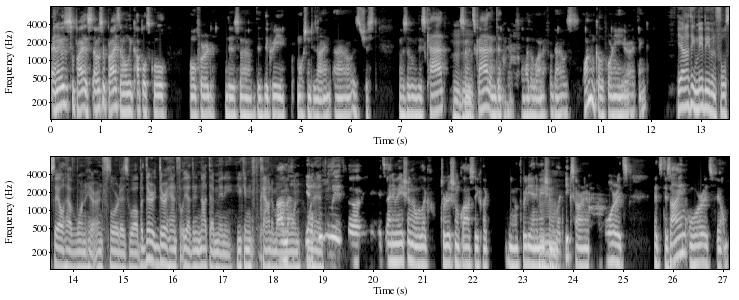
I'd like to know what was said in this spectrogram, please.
And I was surprised. I was surprised that only a couple school offered this uh, the degree of motion design. Uh, it was just it was this SCAD, mm-hmm. so it's SCAD, and then there's another one. I forgot. It was one in California here, I think. Yeah, I think maybe even Full Sail have one here in Florida as well, but they're they're a handful. Yeah, they're not that many. You can count them all um, on one, yeah, one hand. Usually it's, uh, it's animation or like traditional classic, like you know 3D animation, mm-hmm. like Pixar, or it's it's design or it's film.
